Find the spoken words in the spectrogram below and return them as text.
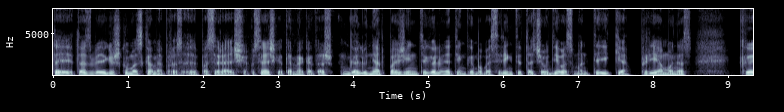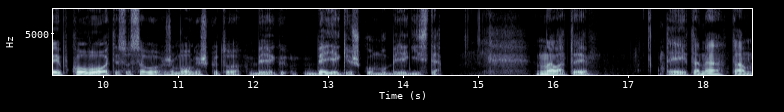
Tai tas bejėgiškumas kame pasireiškia? Pasireiškia tame, kad aš galiu net pažinti, galiu netinkamai pasirinkti, tačiau Dievas man teikia priemonės, kaip kovoti su savo žmogišku tuo bejėgiškumu, bejėgystė. Na va, tai, tai tame tam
